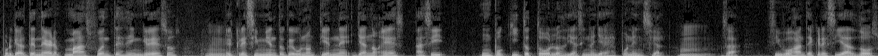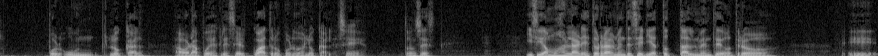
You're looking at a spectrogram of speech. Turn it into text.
Porque al tener más fuentes de ingresos, Mm. el crecimiento que uno tiene ya no es así un poquito todos los días, sino ya es exponencial. Mm. O sea, si vos antes crecías dos por un local, ahora puedes crecer cuatro por dos locales. Sí. Entonces, y si vamos a hablar, esto realmente sería totalmente otro, eh,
